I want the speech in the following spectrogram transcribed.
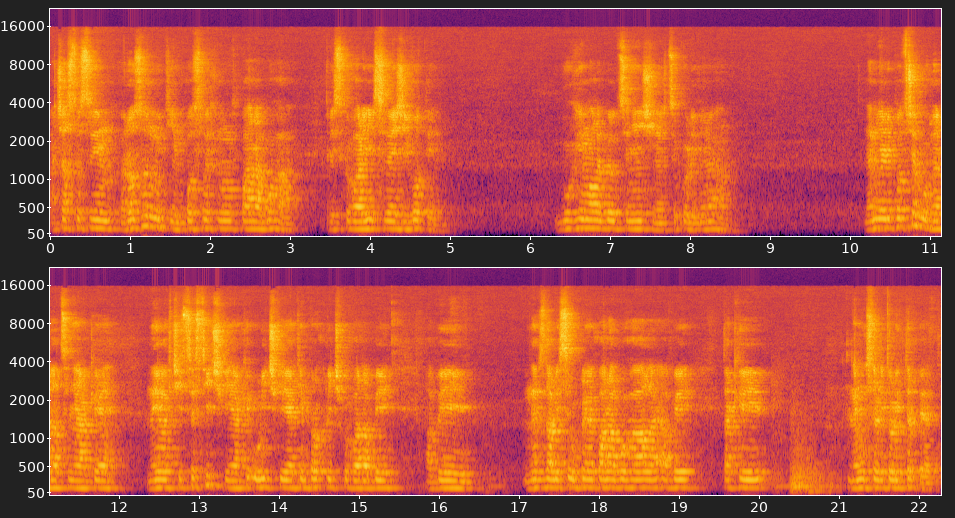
a často svým rozhodnutím poslechnout Pána Boha, riskovali i své životy. Bůh jim ale byl cenější než cokoliv jiného. Neměli potřebu hledat si nějaké nejlehčí cestičky, nějaké uličky, jak jim prochličkovat, aby, aby nevzdali se úplně Pána Boha, ale aby taky nemuseli tolik trpět.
